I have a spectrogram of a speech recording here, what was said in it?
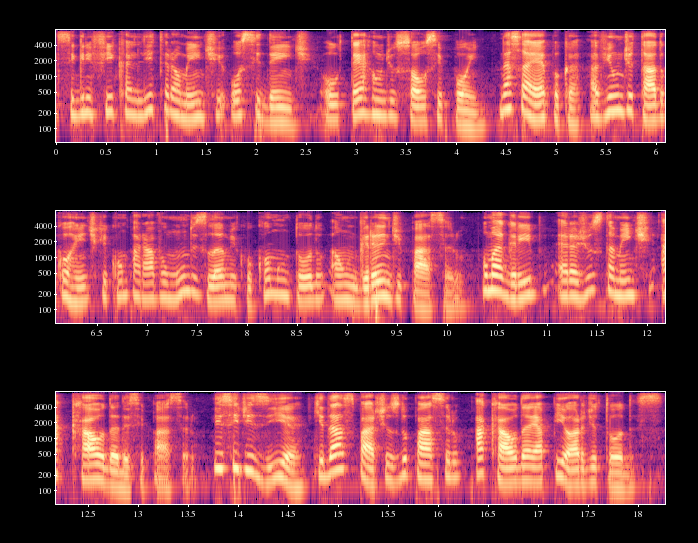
significa literalmente ocidente ou terra onde o sol se põe. Nessa época havia um ditado corrente que comparava o mundo islâmico como um todo a um grande pássaro. O Maghrib era justamente a cauda desse pássaro, e se dizia que das partes do pássaro, a cauda é a pior de todas.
